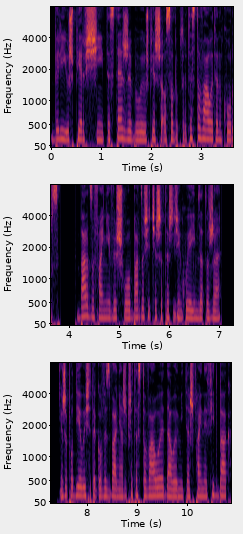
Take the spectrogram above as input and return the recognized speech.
byli już pierwsi testerzy, były już pierwsze osoby, które testowały ten kurs. Bardzo fajnie wyszło, bardzo się cieszę też i dziękuję im za to, że, że podjęły się tego wyzwania, że przetestowały, dały mi też fajny feedback.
